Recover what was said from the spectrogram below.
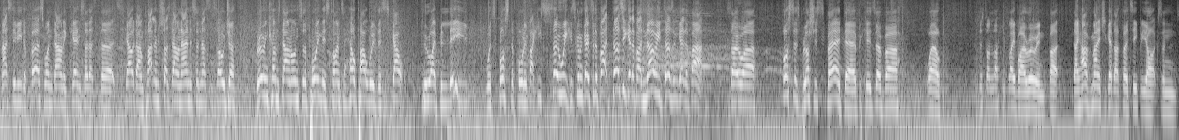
MattCV, the first one down again. So that's the scout down. Platinum shuts down Anderson. That's the soldier. Ruwin comes down onto the point this time to help out with the scout, who I believe was Foster falling back. He's so weak. He's going to go for the bat. Does he get the bat? No, he doesn't get the bat. So uh, Foster's blush is spared there because of, uh, well, just unlucky play by a Ruwin. But they have managed to get that third TP Arx and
